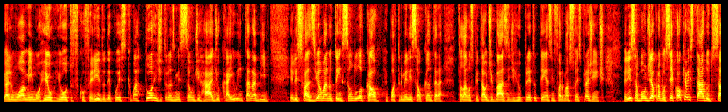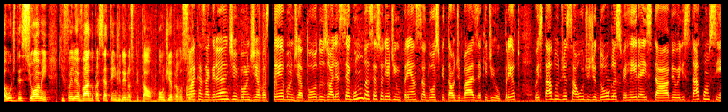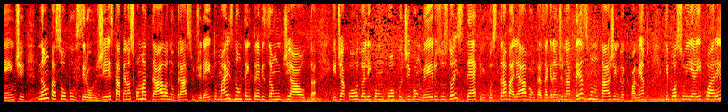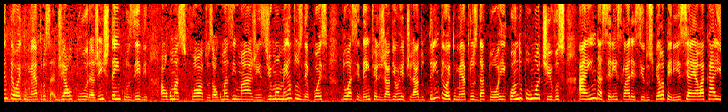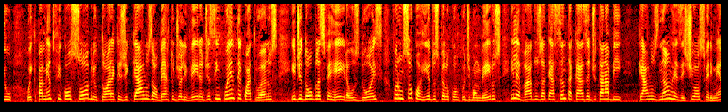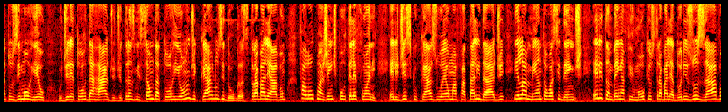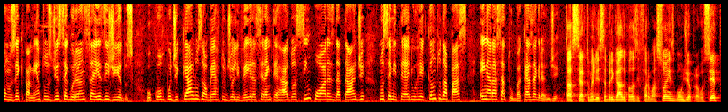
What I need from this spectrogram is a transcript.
E olha, um homem morreu e outro ficou ferido depois que uma torre de transmissão de rádio caiu em Tanabi. Eles faziam a manutenção do local. repórter Melissa Alcântara está lá no Hospital de Base de Rio Preto tem as informações para gente. Melissa, bom dia para você. Qual que é o estado de saúde desse homem que foi levado para ser atendido aí no hospital? Bom dia para você. Olá, Casagrande. Bom dia a você, bom dia a todos. Olha, segundo a assessoria de imprensa do Hospital de Base aqui de Rio Preto, o estado de saúde de Douglas Ferreira é estável, ele está consciente, não passou por cirurgia, está apenas com uma tala no braço direito, mas não tem previsão de alta. E de acordo ali com o corpo de bombeiros, os dois técnicos trabalhavam, Casagrande, na desmontagem do equipamento que possuía aí 48 metros de altura. A gente tem inclusive algumas fotos, algumas imagens de momentos depois do acidente. Eles já haviam retirado 38 metros da torre quando, por motivos ainda a serem esclarecidos pela perícia, ela caiu. O equipamento ficou sobre o tórax de Carlos Alberto de Oliveira, de 54 anos, e de Douglas Ferreira. Os dois foram socorridos pelo Corpo de Bombeiros e levados até a Santa Casa de Tanabi. Carlos não resistiu aos ferimentos e morreu. O diretor da rádio de transmissão da torre onde Carlos e Douglas trabalhavam falou com a gente por telefone. Ele disse que o caso é uma fatalidade e lamenta o acidente. Ele também afirmou que os trabalhadores usavam os equipamentos de segurança exigidos. O corpo de Carlos Alberto de Oliveira será enterrado às 5 horas da tarde no cemitério Recanto da Paz, em Araçatuba, Casa Grande. Tá certo, Melissa. Obrigado pelas informações. Bom dia para você.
